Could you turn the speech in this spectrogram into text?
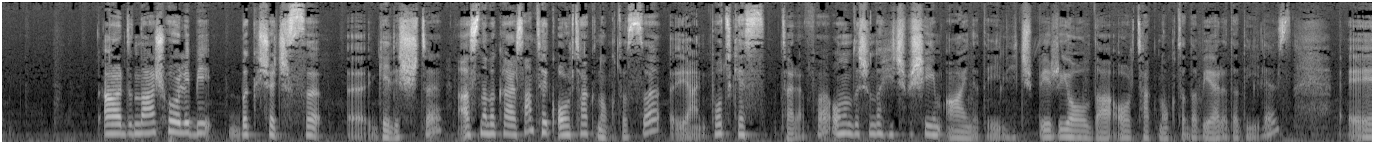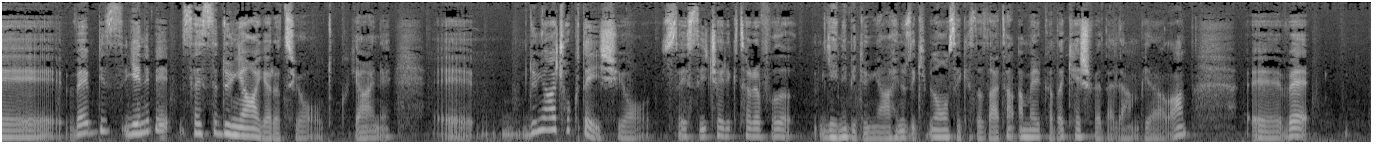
ardından şöyle bir bakış açısı e, gelişti. Aslına bakarsan tek ortak noktası e, yani podcast tarafı. Onun dışında hiçbir şeyim aynı değil. Hiçbir yolda ortak noktada bir arada değiliz. E, ve biz yeni bir sesli dünya yaratıyor olduk. Yani e, dünya çok değişiyor. Sesli içerik tarafı yeni bir dünya. Henüz 2018'de zaten Amerika'da keşfedilen bir alan. E, ve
